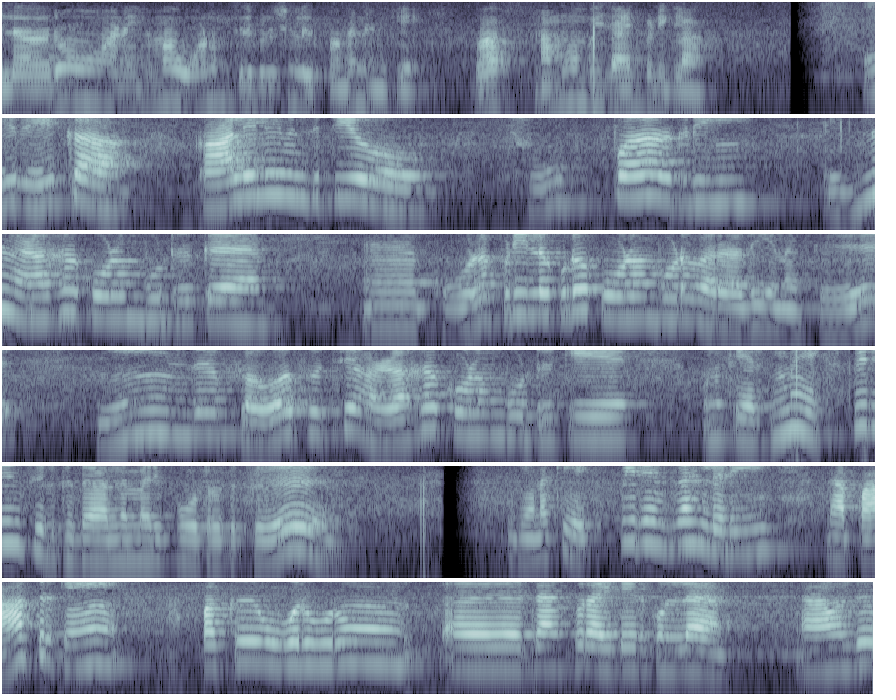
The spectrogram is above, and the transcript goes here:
எல்லாரும் அநேகமாக ஓணம் செலிப்ரேஷன் இருப்பாங்கன்னு நினைக்கிறேன். வா நம்மளும் போய் ஜாயின் பண்ணிக்கலாம். ஏ ரேகா காலையிலே வந்துட்டியோ சூப்பராக இருக்குடி. என்ன அழகாக கோலம் போட்டிருக்க. கோலப்படியில் கூட கோலம் போட வராது எனக்கு. நீ இந்த ஃப்ளவர்ஸ் வச்சு அழகாக கோலம் போட்டிருக்கியே. உனக்கு ஏற்கனவே எக்ஸ்பீரியன்ஸ் இருக்குதா அந்த மாதிரி போடுறதுக்கு? எனக்கு எக்ஸ்பீரியன்ஸ் தான் இல்லடி. நான் பார்த்துருக்கேன். அப்பாவுக்கு ஒவ்வொரு ஊரும் ட்ரான்ஸ்ஃபர் ஆகிட்டே இருக்கும்ல. நான் வந்து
